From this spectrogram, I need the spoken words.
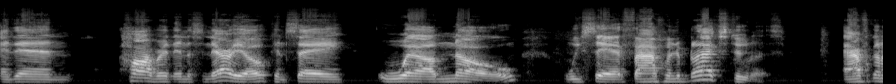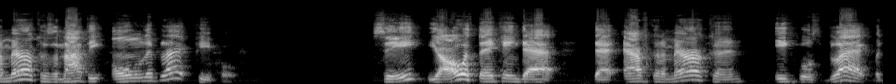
And then Harvard in the scenario can say, well, no, we said 500 black students. African Americans are not the only black people. See, y'all were thinking that that African American equals black, but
